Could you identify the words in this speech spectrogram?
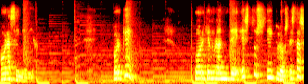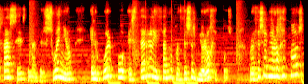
horas y media. ¿Por qué? Porque durante estos ciclos, estas fases, durante el sueño, el cuerpo está realizando procesos biológicos, procesos biológicos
